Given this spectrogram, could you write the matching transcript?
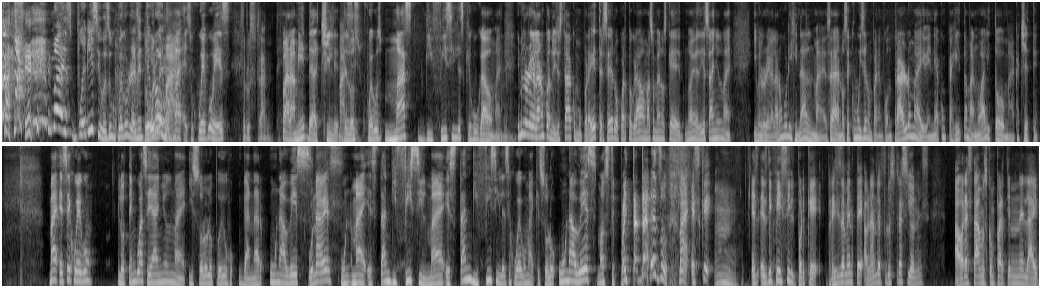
Mae, es buenísimo. Es un juego realmente duro, bueno. mae. mae. Ese juego es Frustrante. para mí de Chile, Mae, de sí. los juegos más difíciles que he jugado, mae. Y me lo regalaron cuando yo estaba como por ahí, tercero o cuarto grado, más o menos que 9, 10 años, mae. Y me lo regalaron original, mae. O sea, no sé cómo hicieron para encontrarlo, mae. Y venía con cajita, manual y todo, mae, cachete. Mae, ese juego lo tengo hace años, mae, y solo lo he podido ganar una vez. Una vez. Un- mae, es tan difícil, mae. Es tan difícil ese juego, mae, que solo una vez, mae, usted puede entender eso. Ma, es que mm, es, es difícil porque precisamente hablando de frustraciones, ahora estábamos compartiendo en el live,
